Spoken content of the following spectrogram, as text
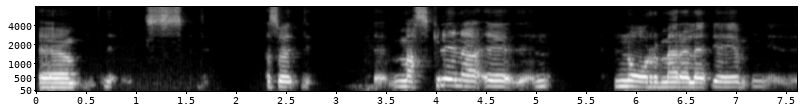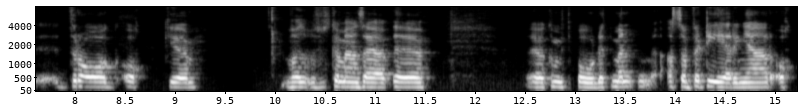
eh, alltså, maskulina eh, normer eller eh, drag och eh, vad ska man säga, eh, jag kommer inte på ordet, men alltså värderingar och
